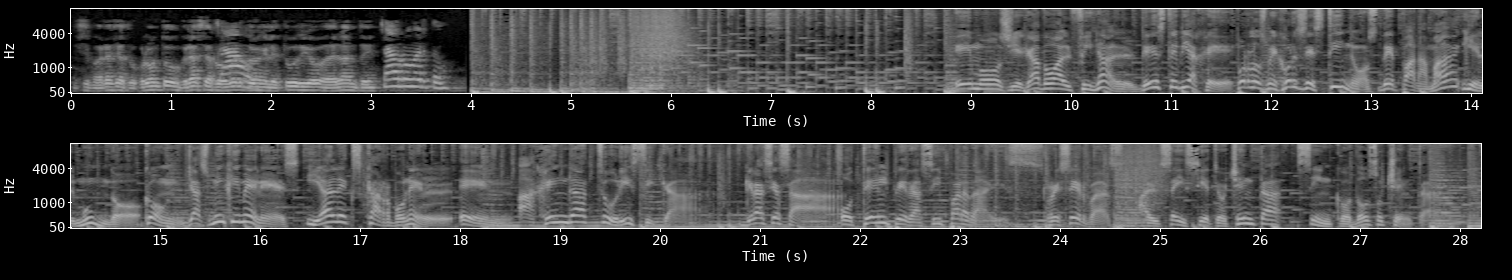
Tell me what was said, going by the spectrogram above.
Muchísimas gracias, hasta pronto. Gracias Roberto en el estudio, adelante. Chao Roberto. Hemos llegado al final de este viaje por los mejores destinos de Panamá y el mundo con Yasmín Jiménez y Alex Carbonell en Agenda Turística. Gracias a Hotel Pedací Paradise. Reservas al 6780-5280.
